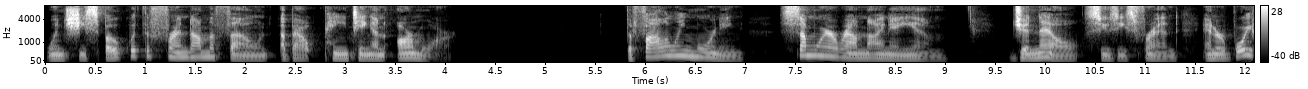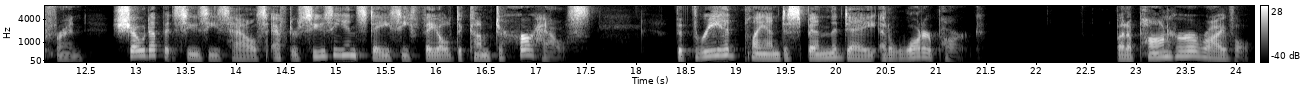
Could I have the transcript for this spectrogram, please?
when she spoke with a friend on the phone about painting an armoire. The following morning, somewhere around 9 a.m., Janelle, Susie's friend, and her boyfriend showed up at Susie's house after Susie and Stacy failed to come to her house. The three had planned to spend the day at a water park. But upon her arrival,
